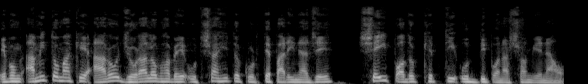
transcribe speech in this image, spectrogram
এবং আমি তোমাকে আরও জোরালোভাবে উৎসাহিত করতে পারি না যে সেই পদক্ষেপটি উদ্দীপনার সঙ্গে নাও।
